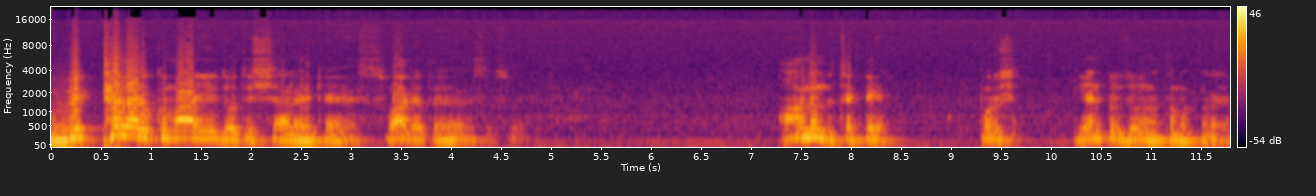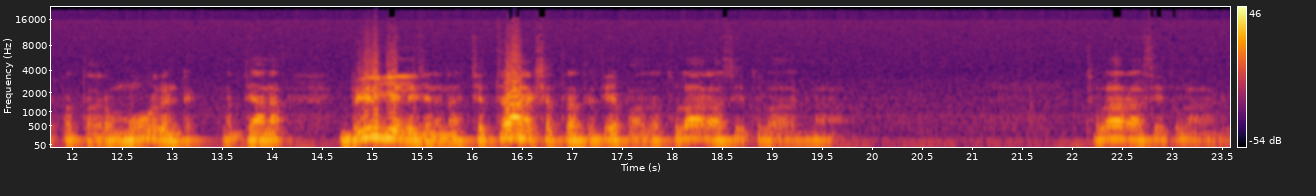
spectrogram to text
ವಿಠ್ಠಲ ರುಕುಮಾಯಿ ಜ್ಯೋತಿಷ್ಯಾಲಯಕ್ಕೆ ಸ್ವಾಗತ ಸುಸ್ವಾಗತ ಆನಂದ್ ಚಟ್ಟೇರ್, ಪುರುಷ, ಎಂಟು ಜೂನ್ ಹತ್ತೊಂಬತ್ತು ನೂರ ಎಪ್ಪತ್ತಾರು, ಮೂರು ಗಂಟೆ ಮಧ್ಯಾಹ್ನ, ಬೀಳಿಗೆಯಲ್ಲಿ ಜನನ, ಚಿತ್ರಾ ನಕ್ಷತ್ರ ತೃತೀಯ ಪಾದ ತುಲಾ ರಾಶಿ ತುಲಾ ಲಗ್ನ ತುಲಾ ರಾಶಿ ತುಲಾ ಲಗ್ನ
